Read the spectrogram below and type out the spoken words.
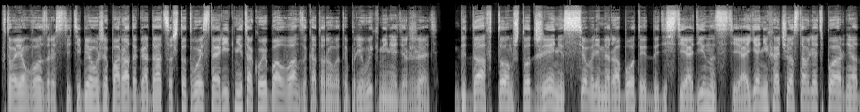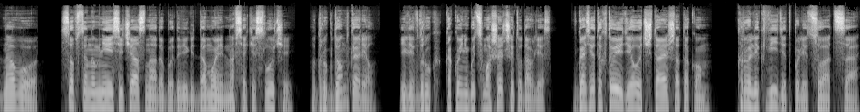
В твоем возрасте тебе уже пора догадаться, что твой старик не такой болван, за которого ты привык меня держать. Беда в том, что Дженнис все время работает до 10-11, а я не хочу оставлять парня одного. Собственно, мне и сейчас надо бы двигать домой на всякий случай. Вдруг дом сгорел? Или вдруг какой-нибудь сумасшедший туда влез? В газетах то и дело читаешь о таком. Кролик видит по лицу отца,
